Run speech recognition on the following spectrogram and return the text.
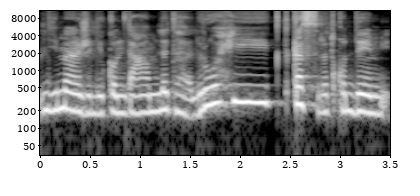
l'image اللي كنت عاملتها لروحي تكسرت قدامي.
